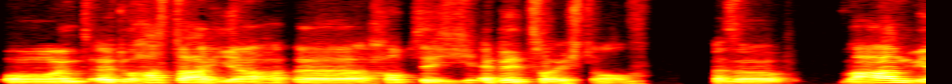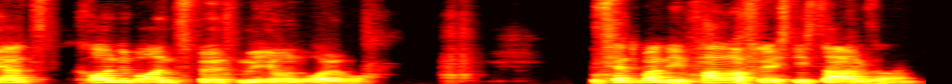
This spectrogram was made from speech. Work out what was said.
Und äh, du hast da hier äh, hauptsächlich Apple-Zeug drauf. Also Warenwert roundabout 12 Millionen Euro. Das hätte man dem Fahrer vielleicht nicht sagen sollen.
